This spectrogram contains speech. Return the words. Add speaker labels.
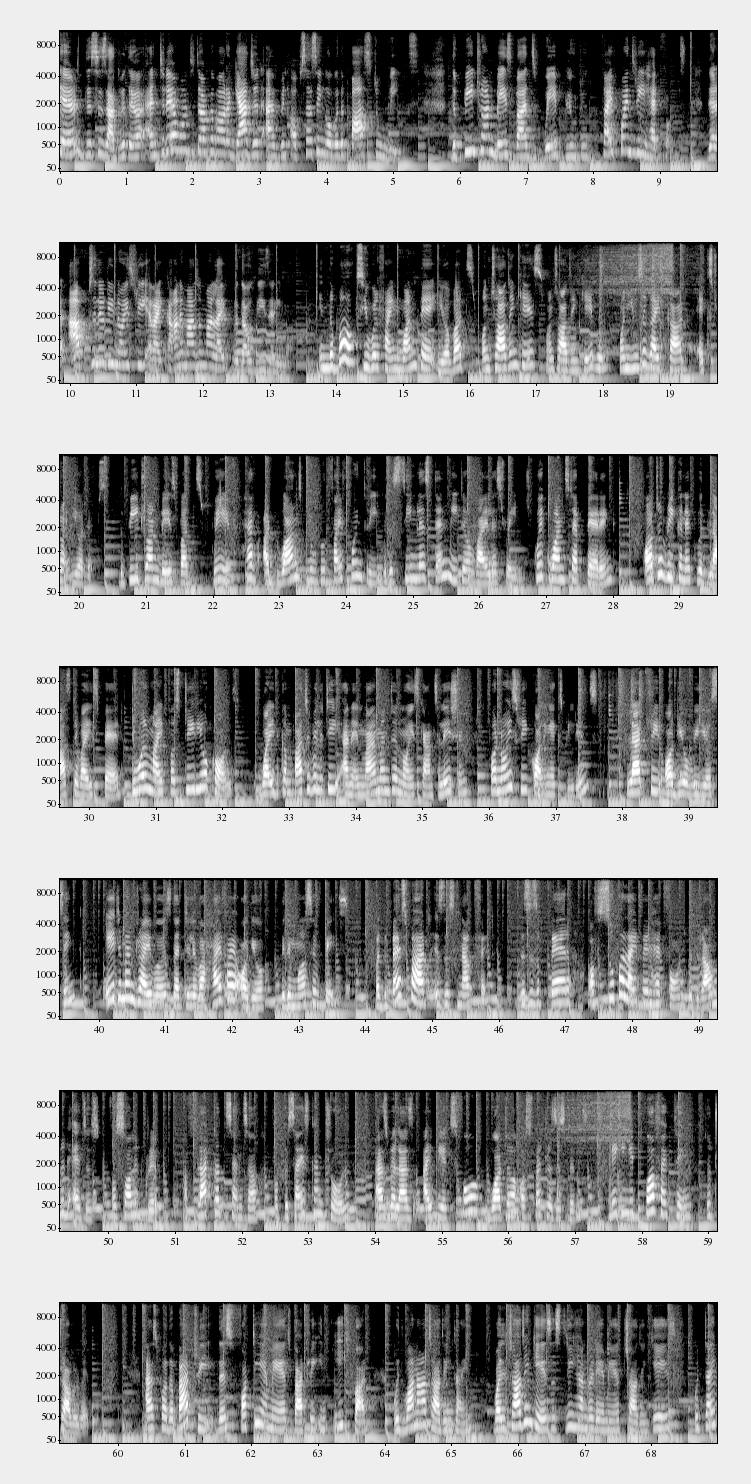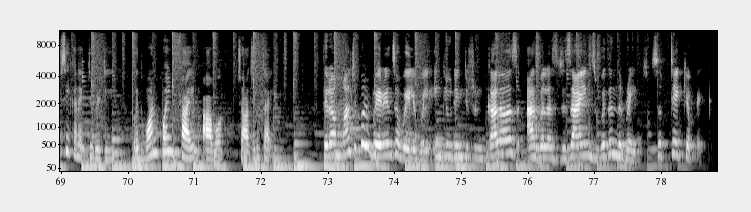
Speaker 1: there, this is Advitya and today I want to talk about a gadget I've been obsessing over the past two weeks. The pTron Bassbuds Wave Bluetooth 5.3 headphones. They're absolutely noise free and I can't imagine my life without these anymore.
Speaker 2: In the box, you will find one pair earbuds, one charging case, one charging cable, one user guide card, extra ear tips. The pTron Bassbuds Wave have advanced Bluetooth 5.3 with a seamless 10 meter wireless range, quick one-step pairing, auto reconnect with last device paired, dual mic for stereo calls, wide compatibility and environmental noise cancellation for noise-free calling experience, lag-free audio-video sync, 8mm drivers that deliver hi-fi audio with immersive bass. But the best part is the snug fit. This is a pair of super lightweight headphones with rounded edges for solid grip, a flat touch sensor for precise control, as well as IPX4 water or sweat resistance, making it perfect thing to travel with. As for the battery, there's 40 mAh battery in each part with 1 hour charging time, while charging case is 300 mAh charging case with Type-C connectivity with 1.5 hour charging time.
Speaker 1: There are multiple variants available including different colors as well as designs within the range, so take your pick.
